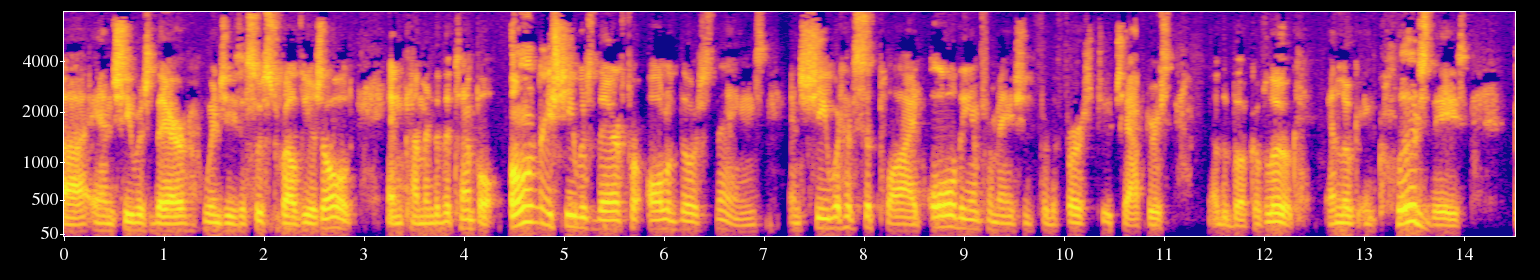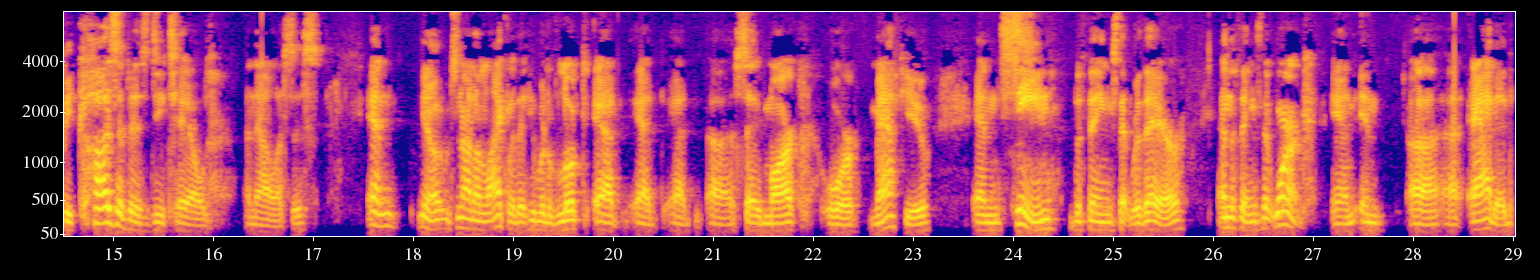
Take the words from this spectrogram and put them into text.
Uh, and she was there when Jesus was 12 years old and come into the temple. Only she was there for all of those things, and she would have supplied all the information for the first two chapters of the book of Luke. And Luke includes these because of his detailed analysis. And you know, it's not unlikely that he would have looked at at at uh, say Mark or Matthew and seen the things that were there and the things that weren't, and in uh, added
